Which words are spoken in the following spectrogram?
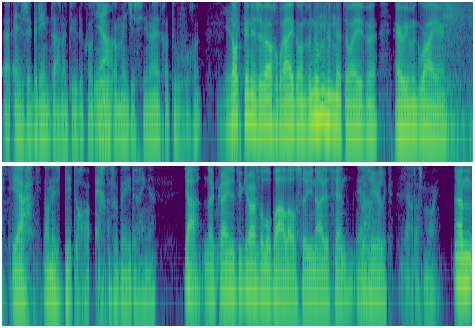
Eh, en zijn grinta natuurlijk, wat hij Ja. ook aan Manchester United gaat toevoegen. heerlijk. Dat kunnen ze wel gebruiken, want we noemden hem net al even, Harry Maguire. Ja, dan is dit toch wel echt een verbetering. hè? Ja, dan kan je natuurlijk je hart wel ophalen als eh, United-fan. Ja. Dat is heerlijk. Ja, dat is mooi. Ehm,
